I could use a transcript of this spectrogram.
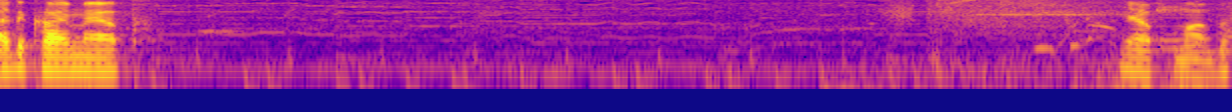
Hadi kayma yap. Yapmadı.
